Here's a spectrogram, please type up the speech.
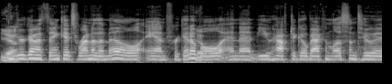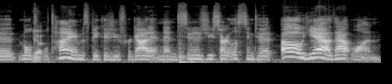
yeah. you're gonna think it's run of the mill and forgettable, yep. and then you have to go back and listen to it multiple yep. times because you forgot it. And then as soon as you start listening to it, oh yeah, that one.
